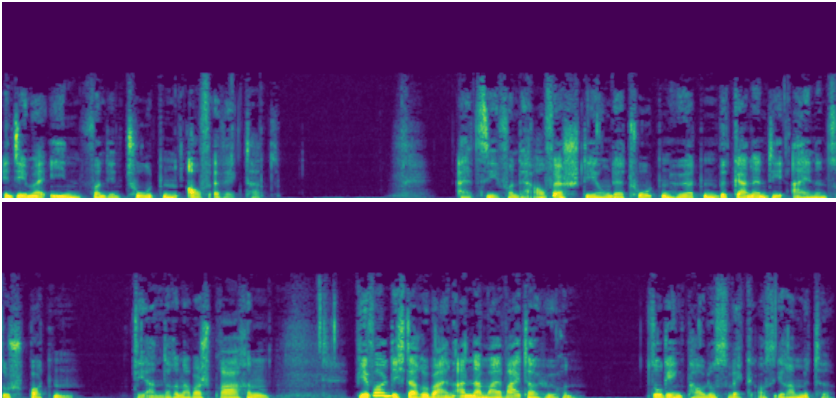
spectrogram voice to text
indem er ihn von den Toten auferweckt hat. Als sie von der Auferstehung der Toten hörten, begannen die einen zu spotten, die anderen aber sprachen, wir wollen dich darüber ein andermal weiterhören. So ging Paulus weg aus ihrer Mitte.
